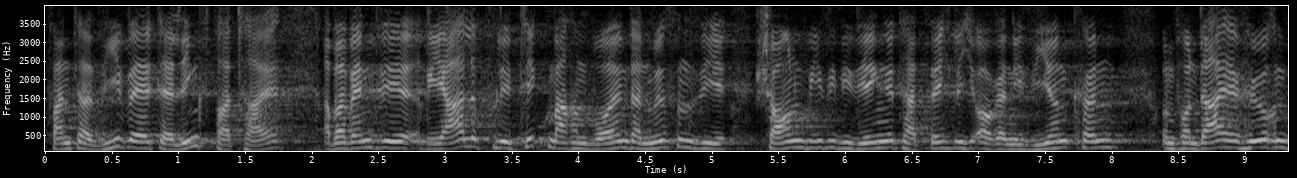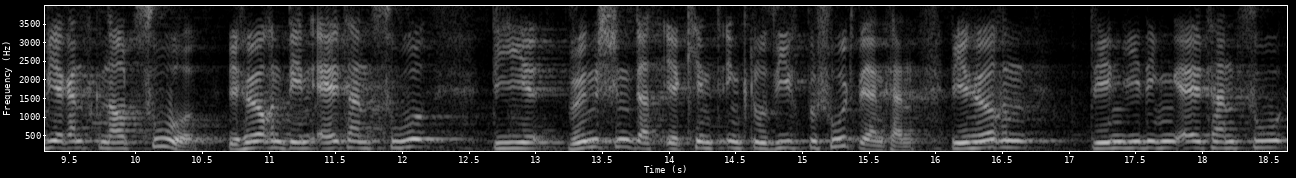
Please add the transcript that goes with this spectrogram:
Fantasiewelt der Linkspartei. Aber wenn Sie reale Politik machen wollen, dann müssen Sie schauen, wie Sie die Dinge tatsächlich organisieren können. Von daher hören wir ganz genau zu. Wir hören den Eltern zu, die wünschen, dass ihr Kind inklusiv beschult werden kann. Wir hören denjenigen Eltern zu,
